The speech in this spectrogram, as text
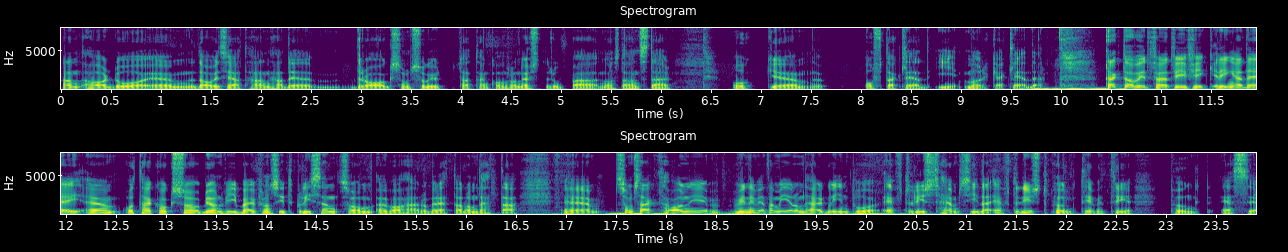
Han har då, eh, David säger att han hade drag som såg ut att han kom från Östeuropa någonstans där. Och eh, ofta klädd i mörka kläder. Tack David för att vi fick ringa dig ehm, och tack också Björn Wiberg från Citypolisen som eh, var här och berättade om detta. Ehm, som sagt, har ni, vill ni veta mer om det här gå in på Efterlyst hemsida efterlyst.tv3.se.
